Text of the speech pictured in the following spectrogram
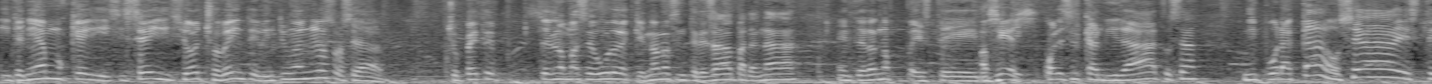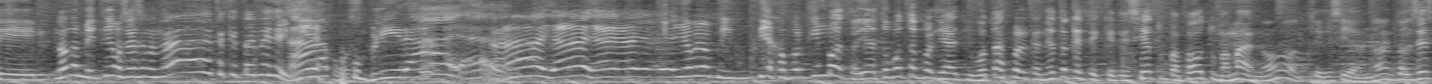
y teníamos que 16, 18, 20, 21 años, o sea, Chupete, ten lo más seguro de que no nos interesaba para nada enterarnos este, Así es. cuál es el candidato, o sea, ni por acá, o sea, este, no nos metíamos a eso, ah, este que tal es de Ah, viejos. por cumplir, ah, ya. Ah, ya, ya, ya, ya, yo veo mi viejo, ¿por quién voto? Ya, tú votas por, ya, votas por el candidato que te que decía tu papá o tu mamá, ¿no? Te decía, ¿no? Entonces,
